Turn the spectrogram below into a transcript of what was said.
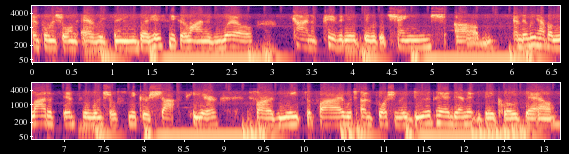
influential on everything, but his sneaker line as well kind of pivoted. It was a change. Um, and then we have a lot of influential sneaker shops here as far as Need Supply, which unfortunately due to the pandemic, they closed down.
